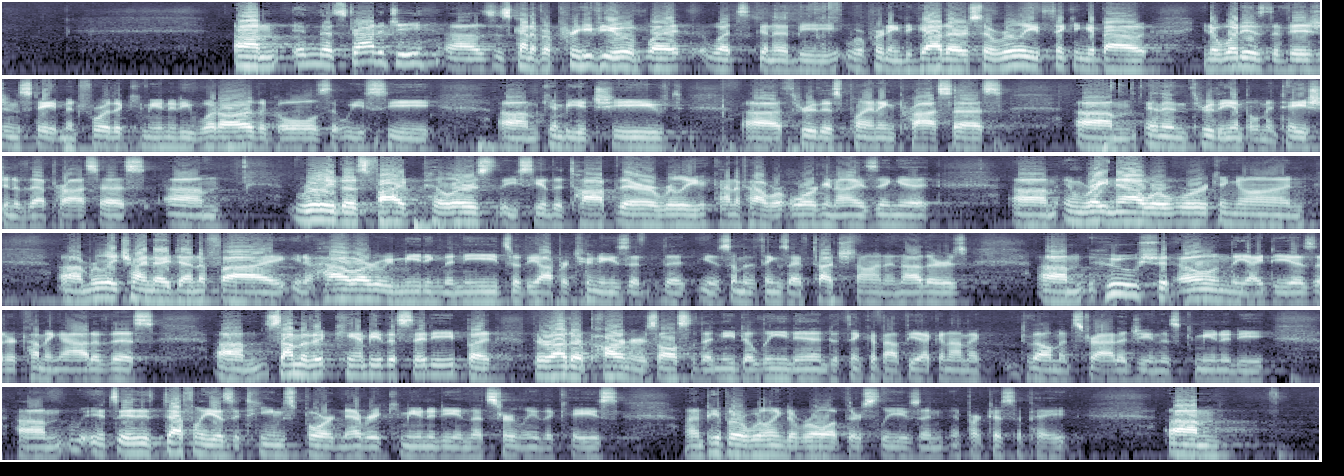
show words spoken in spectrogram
Um, In the strategy, uh, this is kind of a preview of what, what's going to be, we're putting together. So really thinking about, you know, what is the vision statement for the community? What are the goals that we see um, can be achieved uh, through this planning process? um, And then through the implementation of that process. Really, those five pillars that you see at the top there are really kind of how we're organizing it. Um, And right now, we're working on um, really trying to identify, you know, how are we meeting the needs or the opportunities that, that, you know, some of the things I've touched on and others. Um, Who should own the ideas that are coming out of this? Um, Some of it can be the city, but there are other partners also that need to lean in to think about the economic development strategy in this community. Um, it definitely is a team sport in every community, and that's certainly the case. And people are willing to roll up their sleeves and and participate. Um,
